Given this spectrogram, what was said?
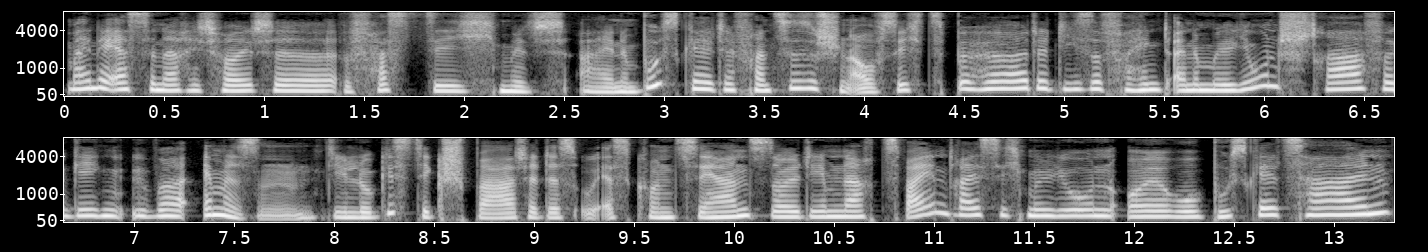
Meine erste Nachricht heute befasst sich mit einem Bußgeld der französischen Aufsichtsbehörde. Diese verhängt eine Millionenstrafe gegenüber Amazon. Die Logistiksparte des US-Konzerns soll demnach 32 Millionen Euro Bußgeld zahlen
